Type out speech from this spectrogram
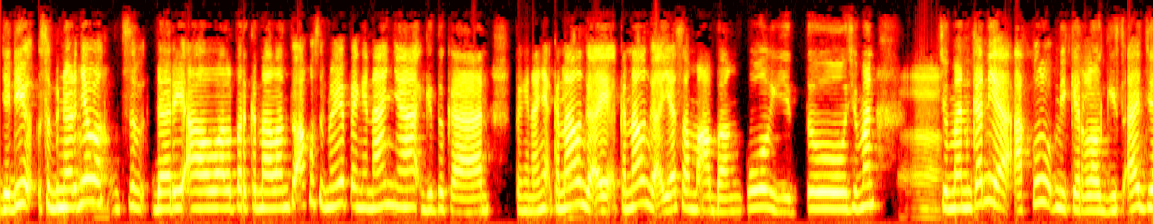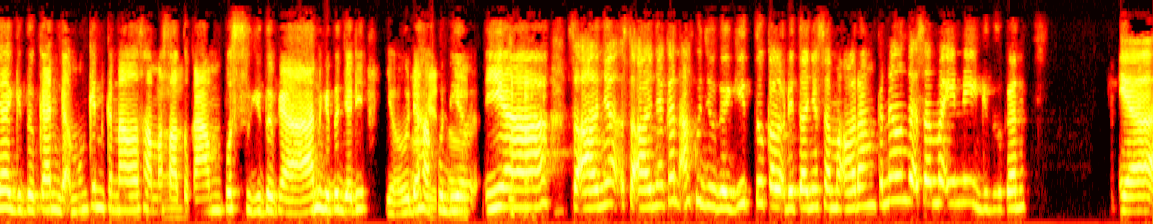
Jadi sebenarnya uh. waktu, dari awal perkenalan tuh aku sebenarnya pengen nanya gitu kan. Pengen nanya kenal nggak ya, kenal nggak ya sama abangku gitu. Cuman uh. cuman kan ya aku mikir logis aja gitu kan. Nggak mungkin kenal sama uh. satu kampus gitu kan. Gitu. Jadi ya udah oh, aku gitu. dia. Iya, soalnya soalnya kan aku juga gitu kalau ditanya sama orang kenal nggak sama ini gitu kan. Ya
